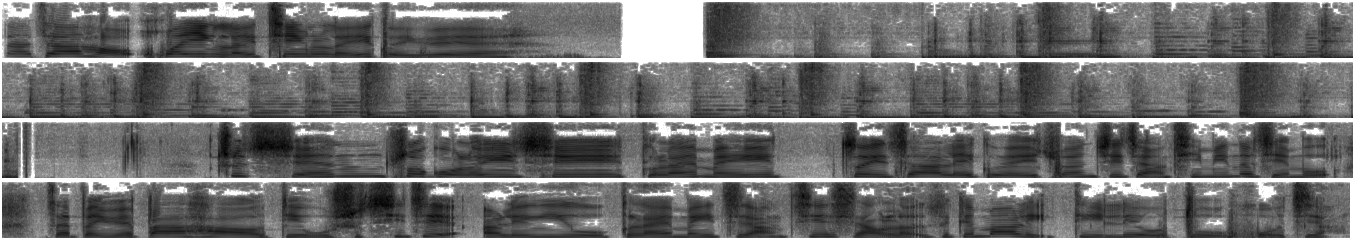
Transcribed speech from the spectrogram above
大家好，欢迎来听雷鬼乐。之前做过了一期格莱美最佳雷鬼专辑奖提名的节目，在本月八号，第五十七届二零一五格莱美奖揭晓了 Ziggy Marley 第六度获奖。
